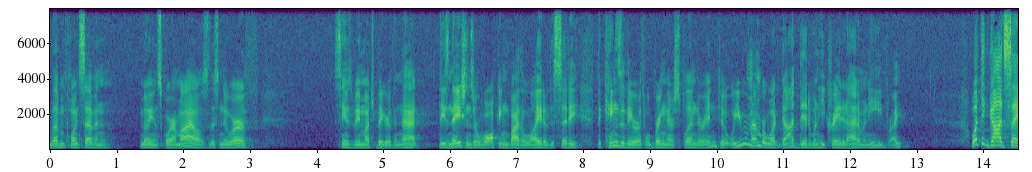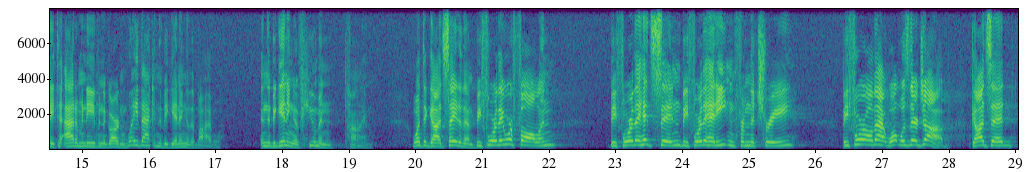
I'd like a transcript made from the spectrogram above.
11.7 million square miles. This new earth seems to be much bigger than that. These nations are walking by the light of the city. The kings of the earth will bring their splendor into it. Well, you remember what God did when He created Adam and Eve, right? What did God say to Adam and Eve in the garden way back in the beginning of the Bible, in the beginning of human time? What did God say to them? Before they were fallen, before they had sinned, before they had eaten from the tree, before all that, what was their job? God said,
